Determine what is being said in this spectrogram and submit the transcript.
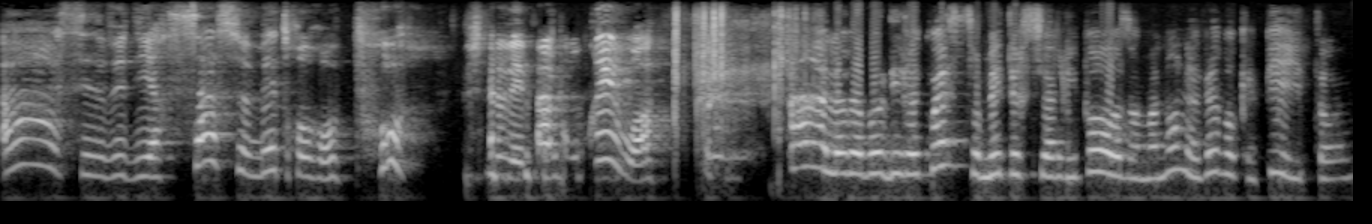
ah, ça veut dire ça, se mettre au repos Je n'avais pas compris, moi. Ah, allora vuol dire questo, mettersi al riposo, ma non avevo capito.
